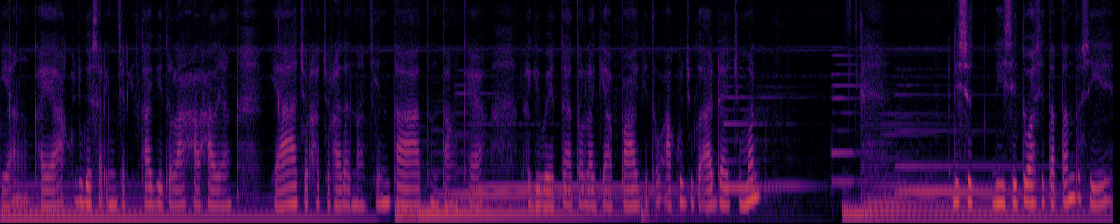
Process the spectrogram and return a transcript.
yang kayak aku juga sering cerita gitulah hal-hal yang ya curhat-curhat tentang cinta tentang kayak lagi bete atau lagi apa gitu. Aku juga ada cuman di di situasi tertentu sih.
